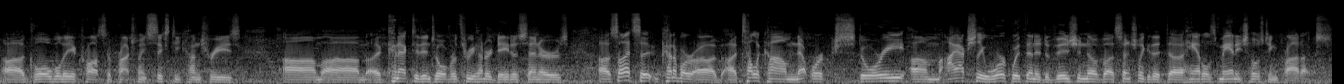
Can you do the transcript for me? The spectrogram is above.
uh, globally across approximately 60 countries, um, um, connected into over 300 data centers. so that's a, kind of our telecom network story. Um, I actually work within a division of CenturyLink that handles managed hosting products.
